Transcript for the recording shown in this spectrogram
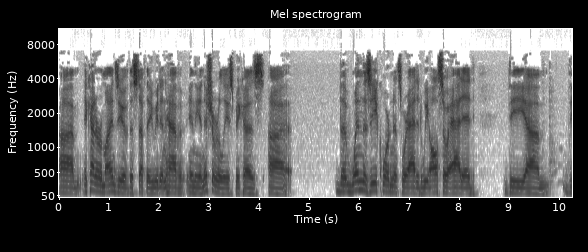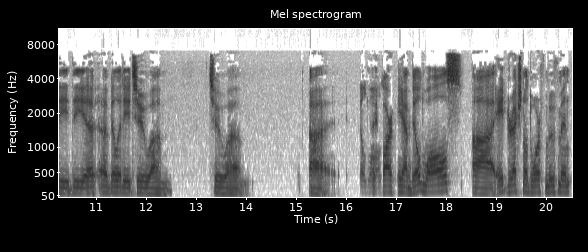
um, it kind of reminds you of the stuff that we didn't have in the initial release because uh, the when the z coordinates were added, we also added the um, the the uh, ability to um, to um, uh, Build walls. Embark, yeah, build walls, uh, eight directional dwarf movement,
